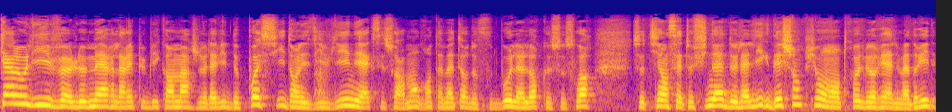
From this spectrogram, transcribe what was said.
Carl Olive, le maire La République En Marche de la ville de Poissy dans les Yvelines et accessoirement grand amateur de football alors que ce soir se tient cette finale de la Ligue des Champions entre le Real Madrid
